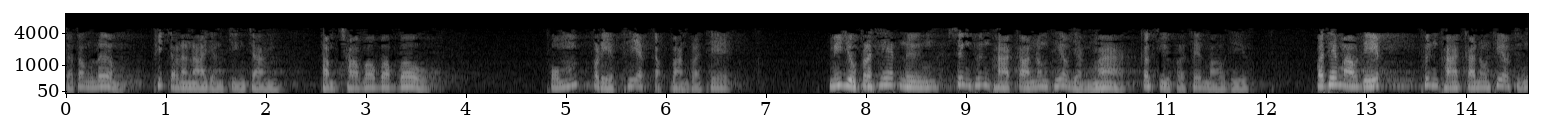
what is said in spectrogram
จะต้องเริ่มพิจารณาอย่างจริงจังทำชาวบับเบิล ผมเปรียบเทียบกับบางประเทศ มีอยู่ประเทศหนึ่งซึ่งพึ่งพาการท่องเที่ยวอย่างมากก็คือประเทศมาลดีฟประเทศมาลดีฟพึ่งพาการท่องเที่ยวถึง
